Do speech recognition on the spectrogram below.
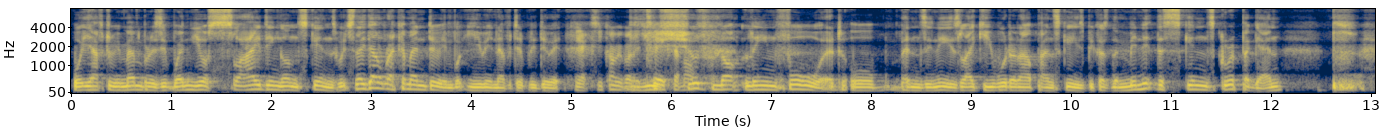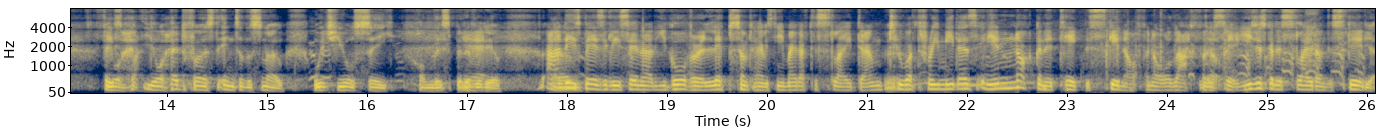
what you have to remember is that when you're sliding on skins, which they don't recommend doing, but you inevitably do it. Yeah, because you can't be able to take them off. You should not lean forward or bend your knees like you would on alpine skis because the minute the skins grip again, Face you're, plant. you're head first into the snow, which you'll see on this bit of Yeah. video. Andy's Um, basically saying that you go over a lip sometimes and you might have to slide down two or three meters and you're not going to take the skin off and all that for the sake. You're just going to slide on the skin. Yeah.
